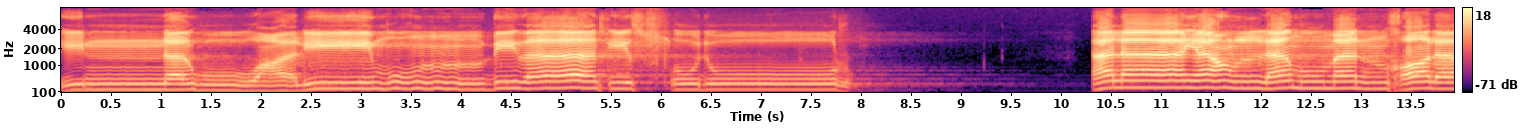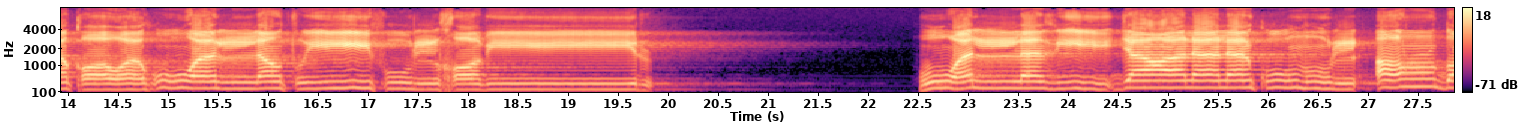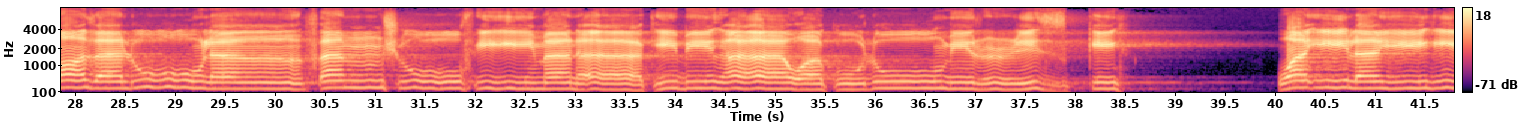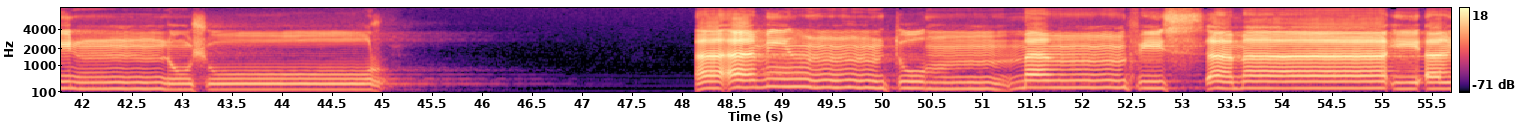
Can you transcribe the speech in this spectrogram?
انه عليم بذات الصدور الا يعلم من خلق وهو اللطيف الخبير هو الذي جعل لكم الأرض ذلولا فامشوا في مناكبها وكلوا من رزقه وإليه النشور. أأمنتم من في السماء أن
